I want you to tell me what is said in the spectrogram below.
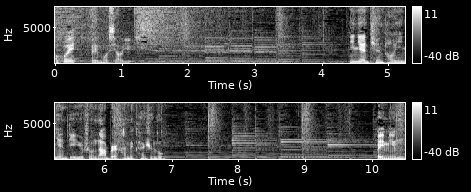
灰灰，北漠小雨。一念天堂，一念地狱，说哪本还没开始录？北冥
